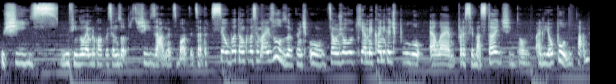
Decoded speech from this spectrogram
o X, enfim, não lembro qual que vai ser nos outros, X, A no Xbox, etc. Ser o botão que você mais usa. Então, tipo, se é um jogo que a mecânica de pulo, ela é pra ser bastante, então ali eu pulo, sabe?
